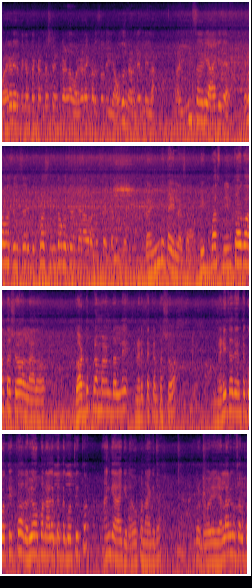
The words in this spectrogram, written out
ಒಳಗಡೆ ಇರ್ತಕ್ಕಂಥ ಕಂಟೆಸ್ಟೆಂಟ್ಗಳನ್ನ ಹೊರಗಡೆ ಕಳಿಸೋದು ಯಾವುದೂ ನಡೆದಿರಲಿಲ್ಲ. ಈ ಸಾರಿ ಆಗಿದೆ. ಕೆಲವೊಂದು ಒಂದು ಈ ಸಾರಿ ಬಿಗ್ ಬಾಸ್ ನಿಂತೋಗುತ್ತೆ ಅಂತ ಏನಾದ್ರು ಅನಿಸ್ತಾ ಇತ್ತು ನಿಮಗೆ? ಖಂಡಿತ ಇಲ್ಲ ಸರ್. ಬಿಗ್ ಬಾಸ್ ನಿಂತೋಗೋ ಅಂಥ ಶೋ ಅಲ್ಲ ಅದು. ದೊಡ್ಡ ಪ್ರಮಾಣದಲ್ಲಿ ನಡೀತಕ್ಕಂಥ ಶೋ ನಡೀತದೆ ಅಂತ ಗೊತ್ತಿತ್ತು ಅದು ರಿಓಪನ್ ಆಗುತ್ತೆ ಅಂತ ಗೊತ್ತಿತ್ತು. ಹಂಗೆ ಆಗಿದೆ ಓಪನ್ ಆಗಿದೆ. ಗುಡ್ ಎಲ್ಲರಿಗೂ ಸ್ವಲ್ಪ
